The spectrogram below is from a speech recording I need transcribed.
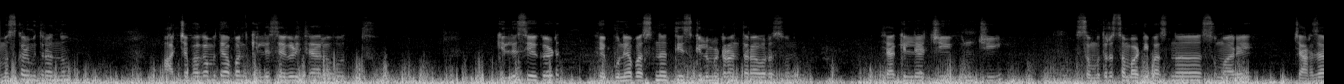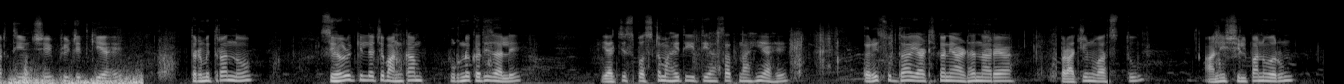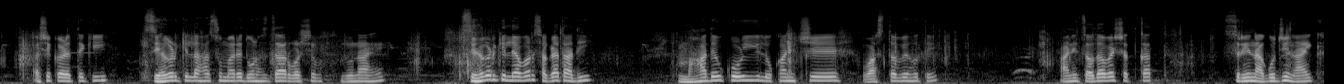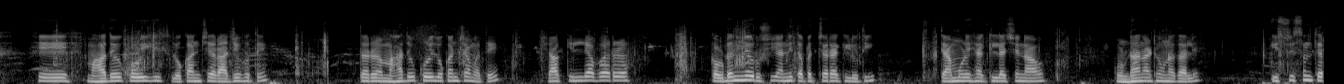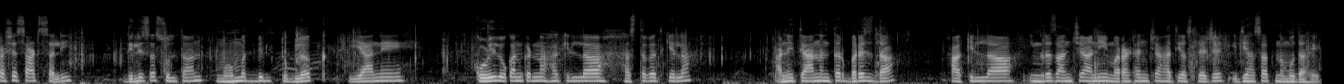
नमस्कार मित्रांनो. आजच्या भागामध्ये आपण किल्ले सिंहगड इथे आलो आहोत. किल्ले सिंहगड हे पुण्यापासून तीस किलोमीटर अंतरावर असून ह्या किल्ल्याची उंची समुद्रसपाटीपासून सुमारे चार हजार तीनशे फीट इतकी आहे. तर मित्रांनो सिंहगड किल्ल्याचे बांधकाम पूर्ण कधी झाले याची स्पष्ट माहिती इतिहासात नाही आहे. तरीसुद्धा या ठिकाणी आढळणाऱ्या प्राचीन वास्तू आणि शिल्पांवरून असे कळते की सिंहगड किल्ला हा सुमारे दोन हजार वर्ष जुना आहे. सिंहगड किल्ल्यावर सगळ्यात आधी महादेव कोळी लोकांचे वास्तव्य होते आणि चौदाव्या शतकात श्री नागोजी नाईक हे महादेव कोळी लोकांचे राजे होते. तर महादेव कोळी लोकांच्या मते ह्या किल्ल्यावर कौडन्य ऋषी यांनी तपश्चर्या केली होती. त्यामुळे ह्या किल्ल्याचे नाव कोंढाणा ठेवण्यात आले. इसवी सन तेराशे साठ साली दिल्लीचा सुलतान मोहम्मद बिन तुगलक याने कोळी लोकांकडनं हा किल्ला हस्तगत केला आणि त्यानंतर बरेचदा हा किल्ला इंग्रजांच्या आणि मराठ्यांच्या हाती असल्याचे इतिहासात नमूद आहे.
